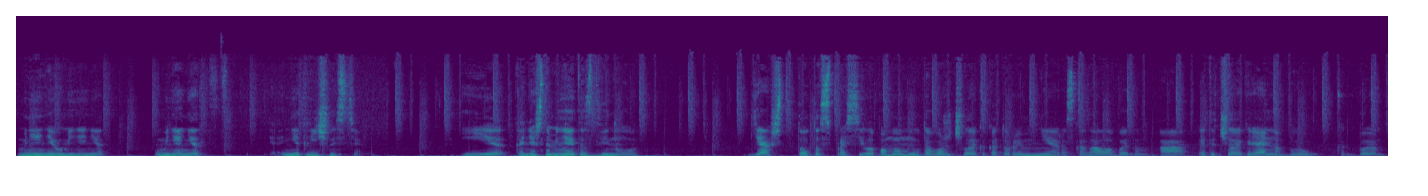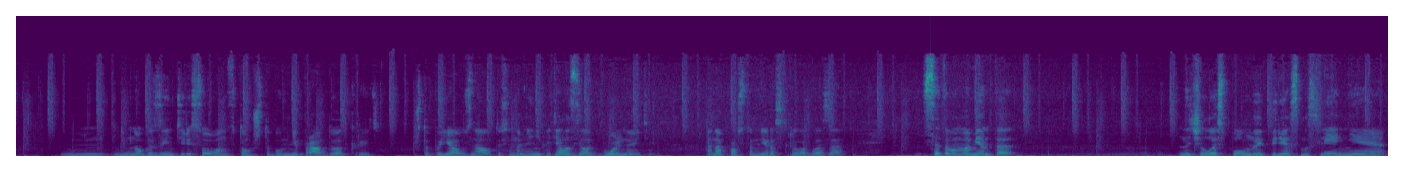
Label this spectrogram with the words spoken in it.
Мнения у меня нет. У меня нет, нет личности. И, конечно, меня это сдвинуло. Я что-то спросила, по-моему, у того же человека, который мне рассказал об этом, а этот человек реально был как бы немного заинтересован в том, чтобы мне правду открыть, чтобы я узнала. То есть она мне не хотела сделать больно этим, она просто мне раскрыла глаза. С этого момента началось полное переосмысление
